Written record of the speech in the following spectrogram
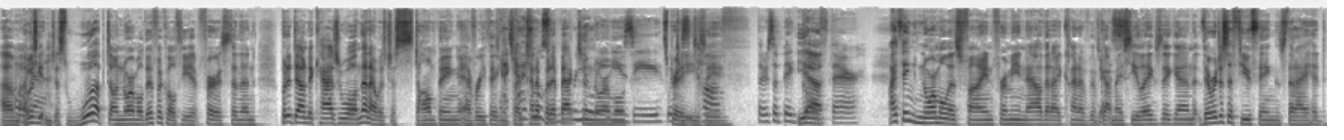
Um, oh, I was yeah. getting just whooped on normal difficulty at first and then put it down to casual and then I was just stomping everything. yeah, and so I kind of put it back really to normal. easy, it's which pretty is easy. tough. there's a big Yeah. gulf there I think normal is fine for me now that I kind of have got my sea legs again. There were just a few things that I had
